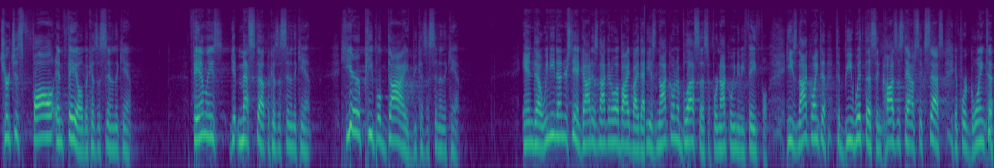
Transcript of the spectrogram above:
Churches fall and fail because of sin in the camp. Families get messed up because of sin in the camp. Here, people died because of sin in the camp. And uh, we need to understand God is not going to abide by that. He is not going to bless us if we're not going to be faithful. He's not going to, to be with us and cause us to have success if we're going to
